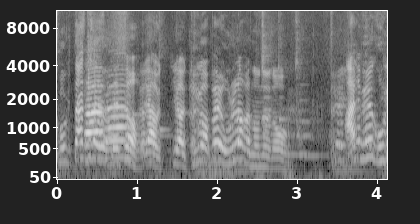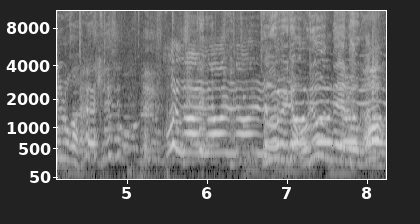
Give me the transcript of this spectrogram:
거기 딱 됐어. 야, 야, 동영아 빨리 올라가 너는 너. 아니 왜 거기로 가? 이거 왜 이렇게 어려운 데로 어?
